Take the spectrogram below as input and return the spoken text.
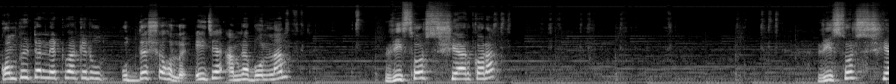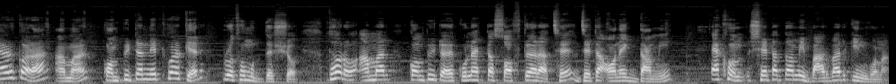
কম্পিউটার নেটওয়ার্কের উদ্দেশ্য হলো, এই যে আমরা বললাম রিসোর্স শেয়ার করা। রিসোর্স শেয়ার করা আমার কম্পিউটার নেটওয়ার্কের প্রথম উদ্দেশ্য। ধরো, আমার কম্পিউটারে কোনো একটা সফটওয়্যার আছে, যেটা অনেক দামি। এখন সেটা তো আমি বারবার কিনবো না।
